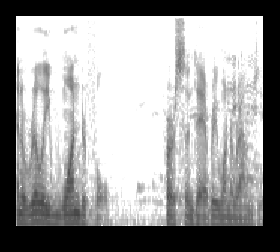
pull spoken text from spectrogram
And a really wonderful person to everyone around you.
